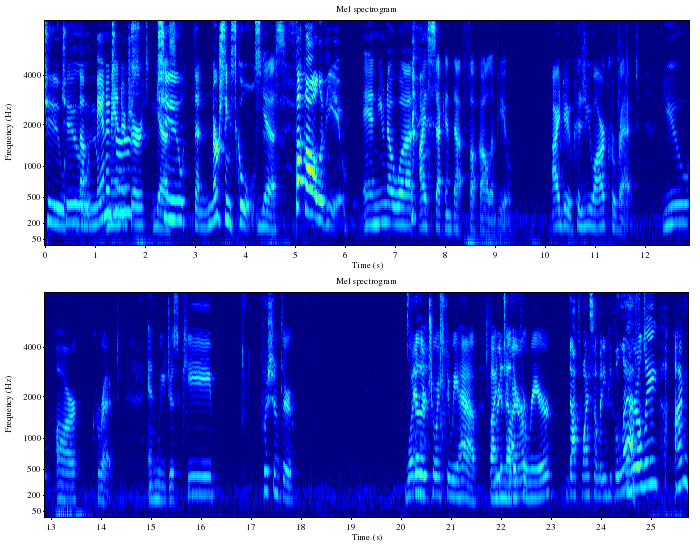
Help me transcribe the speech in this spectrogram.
to, To the managers, managers, yes. to the nursing schools. Yes. Fuck all of you. And you know what? I second that fuck all of you. I do, because you are correct. You are correct. And we just keep pushing through. What And- other choice do we have? Find another career? That's why so many people left. Really? I'm.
